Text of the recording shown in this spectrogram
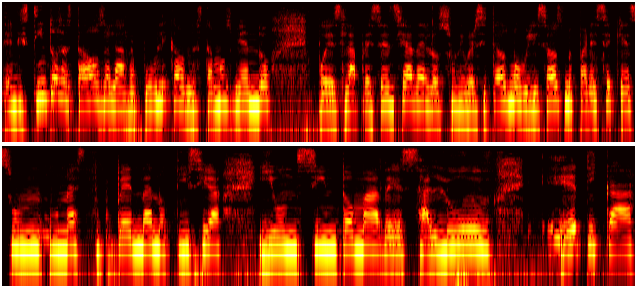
en, distintos estados de la República donde estamos viendo pues la presencia de los universitarios movilizados me parece que es una estupenda noticia y un síntoma de salud ética,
